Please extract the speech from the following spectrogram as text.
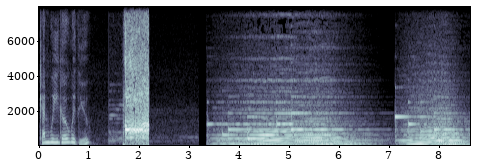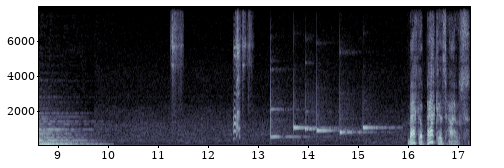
Can we go with you? Makka Pakka's house.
